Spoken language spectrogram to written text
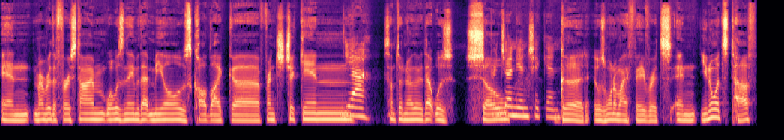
And remember the first time, what was the name of that meal? It was called like uh, French chicken. Yeah. Something or other. That was so French onion chicken. good. It was one of my favorites. And you know what's tough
